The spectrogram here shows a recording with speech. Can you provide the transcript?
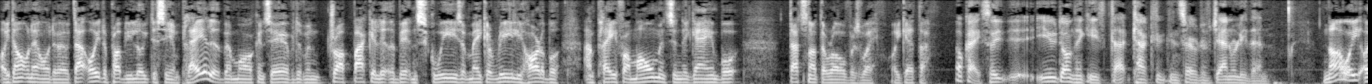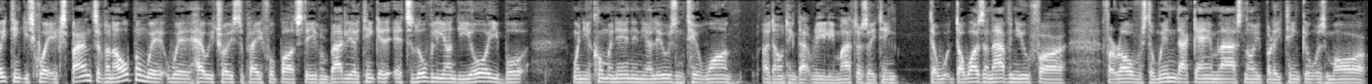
I don't know about that. I'd have probably liked to see him play a little bit more conservative and drop back a little bit and squeeze and make it really horrible, and play for moments in the game. But that's not the Rovers' way. I get that. okay, so you don't think he's ta- tactically conservative generally then? No, I, I think he's quite expansive and open with, with how he tries to play football, Stephen Bradley. I think it, it's lovely on the eye, but when you're coming in and you're losing 2 1, I don't think that really matters. I think there, there was an avenue for, for Rovers to win that game last night, but I think it was more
